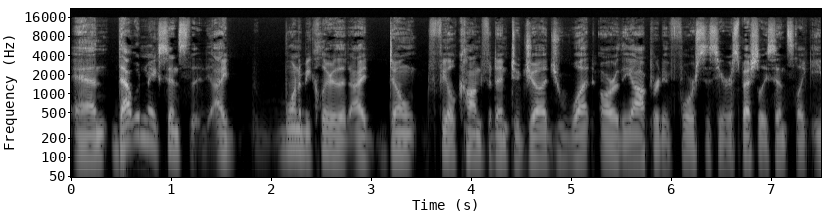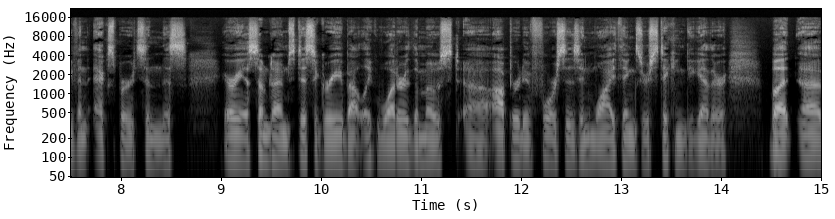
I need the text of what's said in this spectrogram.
And that would make sense that i want to be clear that i don't feel confident to judge what are the operative forces here especially since like even experts in this area sometimes disagree about like what are the most uh, operative forces and why things are sticking together. But uh,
